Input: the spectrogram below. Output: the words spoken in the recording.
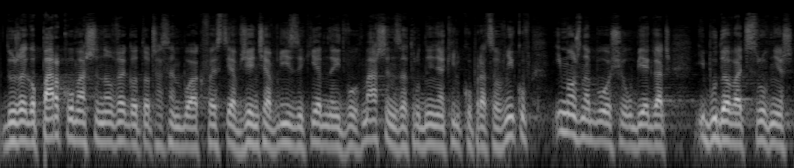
dużego parku maszynowego. To czasem była kwestia wzięcia w lizyk jednej, dwóch maszyn, zatrudnienia kilku pracowników i można było się ubiegać i budować również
